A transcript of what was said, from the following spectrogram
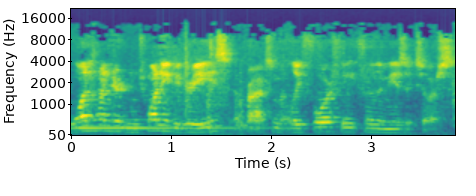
120 degrees, approximately four feet from the music source.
